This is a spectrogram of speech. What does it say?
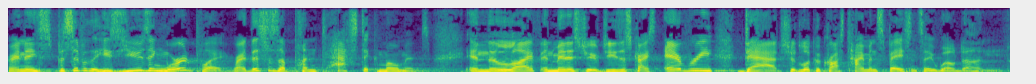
Right? And he specifically, he's using wordplay, right? This is a fantastic moment in the life and ministry of Jesus Christ. Every dad should look across time and space and say, Well done.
